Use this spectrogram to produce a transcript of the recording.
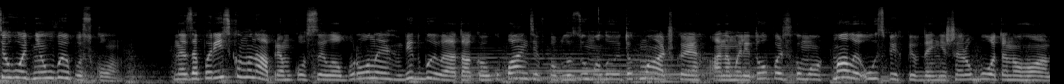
Сьогодні у випуску. На запорізькому напрямку Сили оборони відбили атаки окупантів поблизу Малої Токмачки, а на Мелітопольському мали успіх південніше Роботиного.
